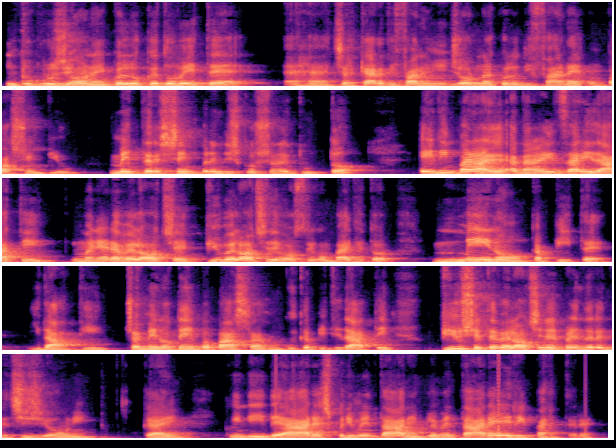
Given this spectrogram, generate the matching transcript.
in conclusione, quello che dovete eh, cercare di fare ogni giorno è quello di fare un passo in più, mettere sempre in discussione tutto ed imparare ad analizzare i dati in maniera veloce, più veloce dei vostri competitor. Meno capite i dati, cioè meno tempo passa con cui capite i dati, più siete veloci nel prendere decisioni. Ok? Quindi ideare, sperimentare, implementare e ripetere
